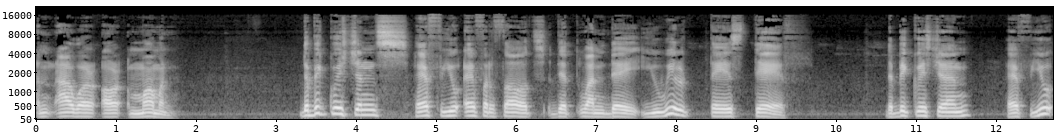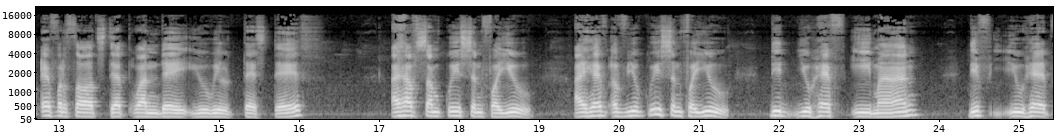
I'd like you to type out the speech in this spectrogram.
an hour or a moment. The big questions have you ever thought that one day you will taste death? The big question have you ever thought that one day you will taste death? I have some question for you. I have a few question for you. Did you have iman? Did you have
